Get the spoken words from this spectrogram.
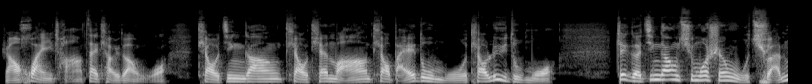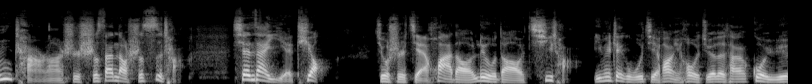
然后换一场再跳一段舞，跳金刚、跳天王、跳白度母、跳绿度母。这个金刚驱魔神舞全场呢是十三到十四场，现在也跳，就是简化到六到七场。因为这个舞解放以后，觉得它过于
